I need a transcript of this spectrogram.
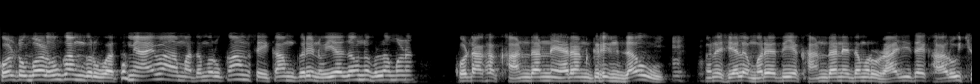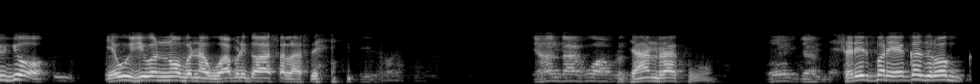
ખોટું બળ હું કામ કરવું તમે આવ્યા આમાં, તમારું કામ છે એ કામ કરીને વૈયા જાવ ને ભલામણ. ખોટા આખા ખાનદાનને હેરાન કરીને જાવું અને છેલ્લે મરે તો ખાનદાને તમારું રાજી થાય, ખારું છું ગયો. એવું જીવન ન બનાવવું આપણી તો આ સલાહ છે. ધ્યાન રાખવું આપણે. ધ્યાન. શરીર પર એક જ રોગ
